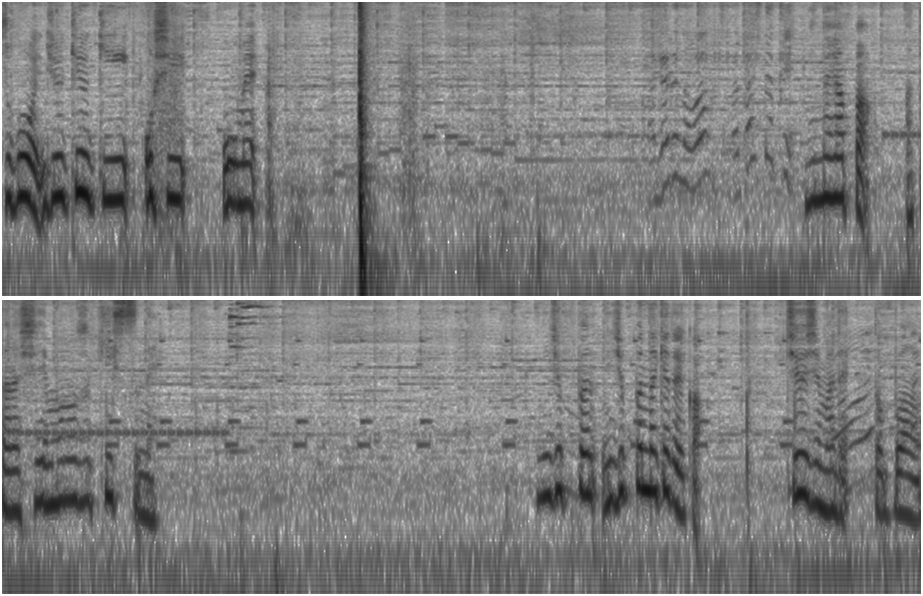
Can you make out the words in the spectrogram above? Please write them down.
すごい。19期推し多め。みんなやっぱ新しいもの好きっすね。20分20分だけというか10時までとボン。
